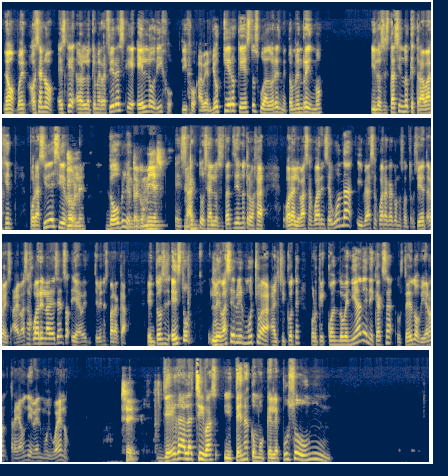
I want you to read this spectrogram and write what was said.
No, bueno, o sea, no, es que a lo que me refiero es que él lo dijo, dijo, a ver, yo quiero que estos jugadores me tomen ritmo y los está haciendo que trabajen, por así decirlo, Doble, doble. entre comillas. Exacto, o sea, los está haciendo trabajar. Ahora le vas a jugar en segunda y vas a jugar acá con nosotros. Y otra vez, ahí vas a jugar en la descenso y ahí te vienes para acá. Entonces, esto le va a servir mucho a- al Chicote porque cuando venía de Necaxa, ustedes lo vieron, traía un nivel muy bueno. Sí. Llega a las Chivas y Tena como que le puso un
